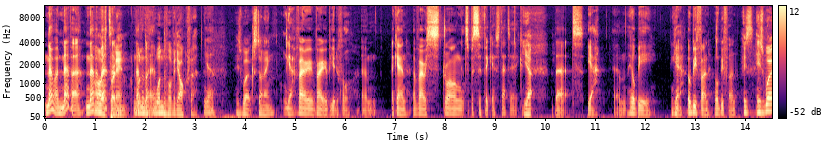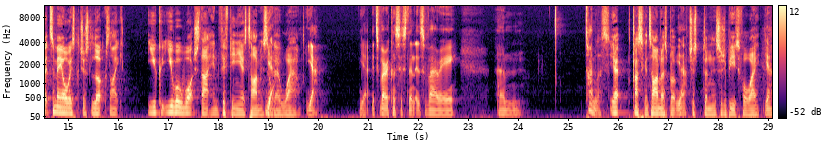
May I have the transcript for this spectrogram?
no i never never oh, met he's brilliant. him never Wonderful, wonderful videographer. yeah His work's stunning. Yeah, very, very beautiful. Um, again, a very strong, specific aesthetic. Yeah. That, yeah, um, he'll be, yeah, it'll be fun. It'll be fun. His his work to me always just looks like you you will watch that in 15 years time and still Yeah. go wow. Yeah, yeah, it's very consistent. It's very um, timeless. Yeah, classic and timeless, but Yeah. just done in such a beautiful way. Yeah,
